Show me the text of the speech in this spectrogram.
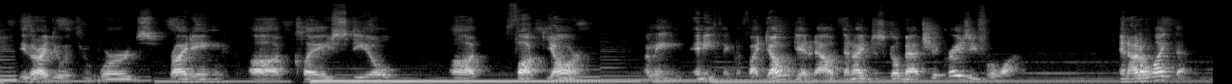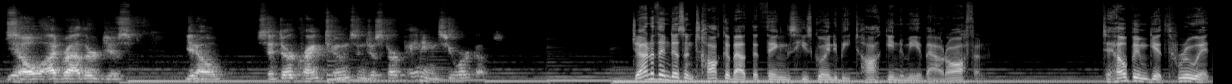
Either I do it through words, writing, uh, clay, steel, uh, fuck, yarn. I mean, anything. If I don't get it out, then I just go batshit crazy for a while. And I don't like that. So I'd rather just, you know, sit there, crank tunes, and just start painting and see where it goes. Jonathan doesn't talk about the things he's going to be talking to me about often. To help him get through it,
